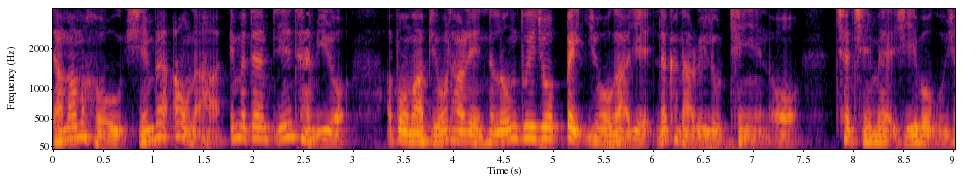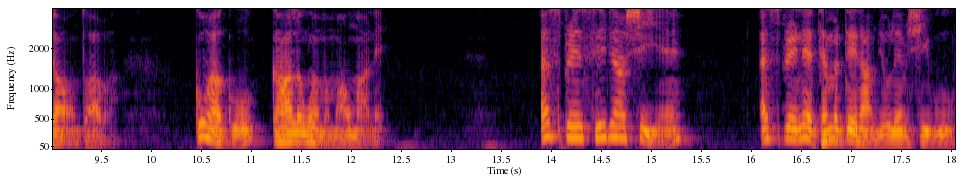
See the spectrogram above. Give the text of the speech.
ဒါမှမဟုတ်ရင်ဘတ်အောက်နာဟာအင်မတန်ပြင်းထန်ပြီးတော့ အပေါ်မှာပြောထားတဲ့နှလုံးသွေးကြောပိတ်ယောဂရဲ့လက္ခဏာတွေလို့ထင်ရင်တော့ချက်ချင်းပဲအရေးပေါ်ကိုရောက်အောင်သွားပါကိုဟာကိုကားလုံးဝမမောင်းပါနဲ့အစပရင်ဆေးပြားရှိရင်အစပရင်နဲ့ဓာတ်မတည့်တာမျိုးလည်းမရှိဘူး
